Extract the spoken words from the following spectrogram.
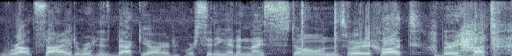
we're outside, we're in his backyard. We're sitting at a nice stone. It's very hot. Very hot,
